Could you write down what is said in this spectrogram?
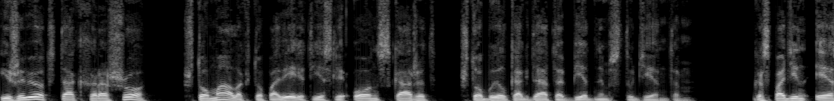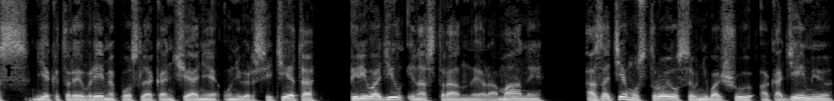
и живет так хорошо, что мало кто поверит, если он скажет, что был когда-то бедным студентом. Господин С. некоторое время после окончания университета переводил иностранные романы, а затем устроился в небольшую академию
